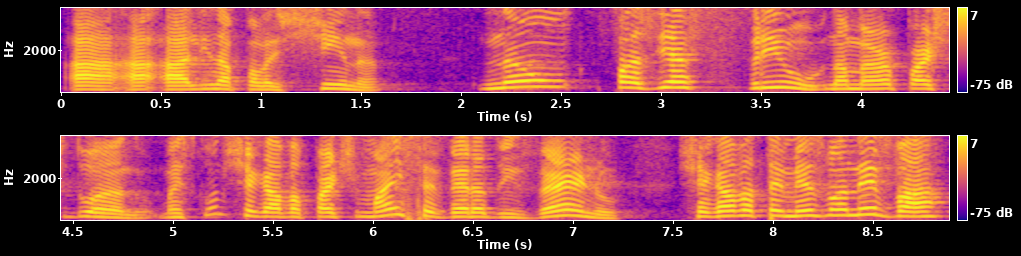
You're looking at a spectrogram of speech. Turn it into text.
a, a, ali na Palestina, não fazia frio na maior parte do ano, mas quando chegava a parte mais severa do inverno, chegava até mesmo a nevar.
